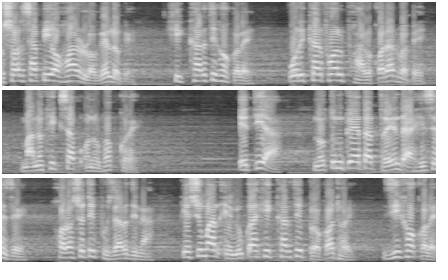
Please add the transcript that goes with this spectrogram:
ওচৰ চাপি অহাৰ লগে লগে শিক্ষাৰ্থীসকলে পৰীক্ষাৰ ফল ভাল কৰাৰ বাবে মানসিক চাপ অনুভৱ কৰে। এতিয়া নতুনকৈ এটা ট্ৰেণ্ড আহিছে যে সৰস্বতী পূজাৰ দিনা কিছুমান এনেকুৱা শিক্ষাৰ্থী প্ৰকট হয় যিসকলে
